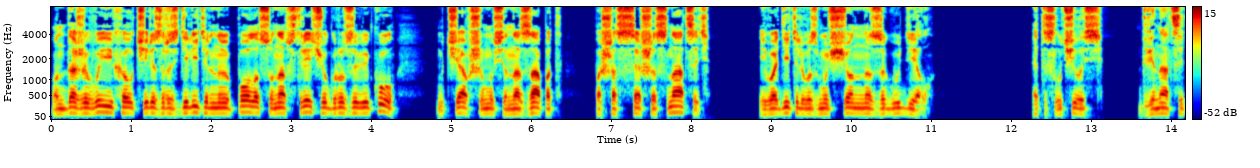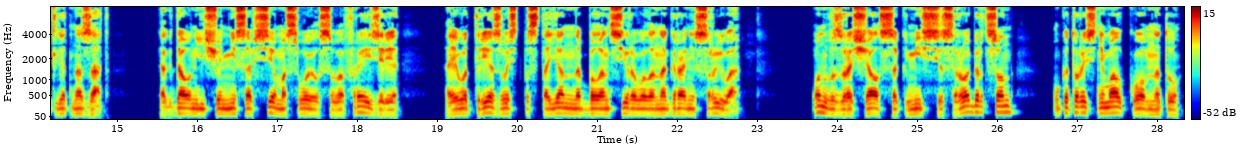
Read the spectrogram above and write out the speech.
Он даже выехал через разделительную полосу навстречу грузовику, мчавшемуся на запад по шоссе 16, и водитель возмущенно загудел. Это случилось двенадцать лет назад, когда он еще не совсем освоился во Фрейзере, а его трезвость постоянно балансировала на грани срыва. Он возвращался к миссис Робертсон, у которой снимал комнату,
